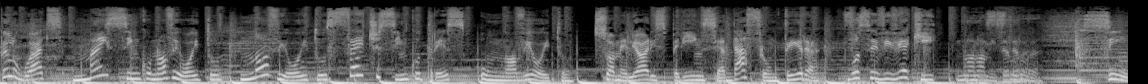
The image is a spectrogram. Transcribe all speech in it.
pelo WhatsApp mais 598 98753 198. Sua melhor experiência da fronteira você vive aqui no Amistela. Sim,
